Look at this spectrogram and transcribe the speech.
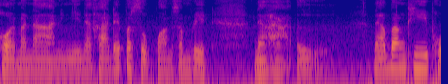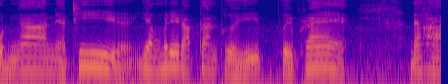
คอยมานานอย่างนี้นะคะ ได้ประสบความสำเร็จนะคะเออนะบางทีผลงานเนี่ยที่ยังไม่ได้รับการเผยเผยแพร่ นะคะ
